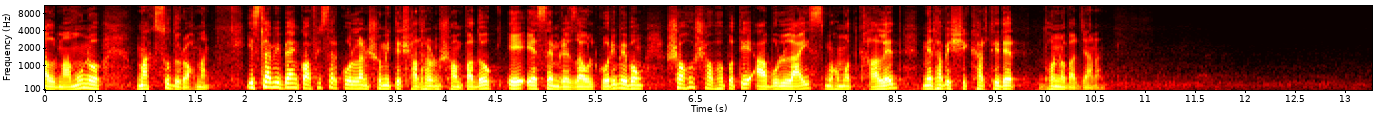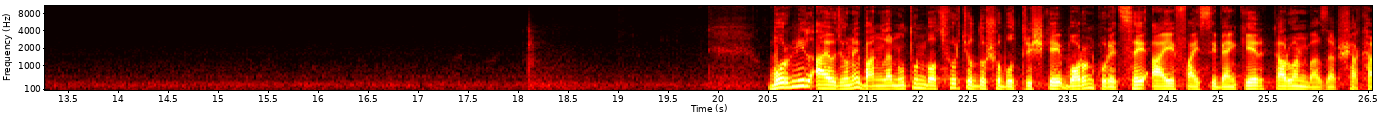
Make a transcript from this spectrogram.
আল মামুন ও মাকসুদুর রহমান। ইসলামী ব্যাংক অফিসার কল্যাণ সমিতির সাধারণ সম্পাদক A S M Rezaul Karim এবং সহসভাপতি আবুল লাইস মোহাম্মদ খালেদ, মেধাবী শিক্ষার্থীদের ধন্যবাদ জানান। বর্ণিল আয়োজনে বাংলা নতুন বছর চোদ্দশো বত্রিশকে বরণ করেছে আইএফআইসি ব্যাংকের কারওয়ান বাজার শাখা।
